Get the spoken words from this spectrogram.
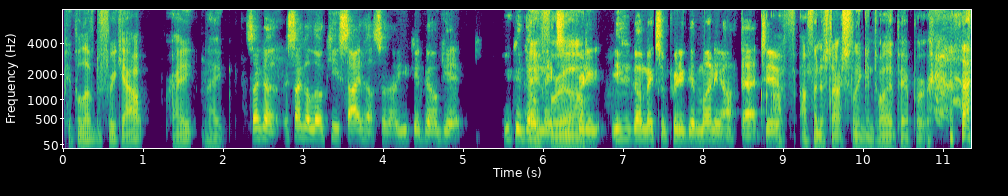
People love to freak out, right? Like, it's like a it's like a low key side hustle though. You could go get you could go Hey, make some real. pretty you could go make some pretty good money off that too. I'm, too. f- I'm finna start slinging toilet paper.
